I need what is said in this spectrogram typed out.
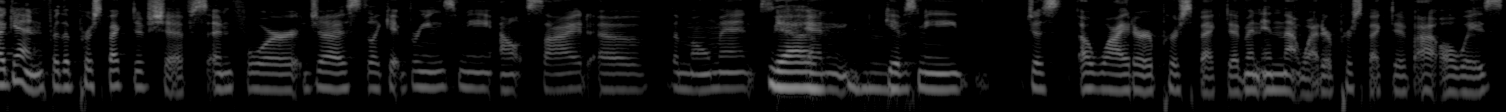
again for the perspective shifts and for just like it brings me outside of the moment Yeah. and gives me just a wider perspective and in that wider perspective i always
